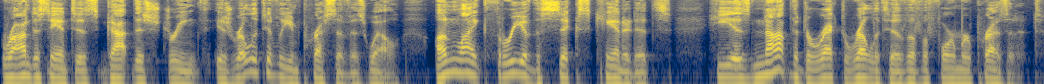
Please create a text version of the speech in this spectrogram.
Ron DeSantis got this strength is relatively impressive as well. Unlike three of the six candidates, he is not the direct relative of a former president.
